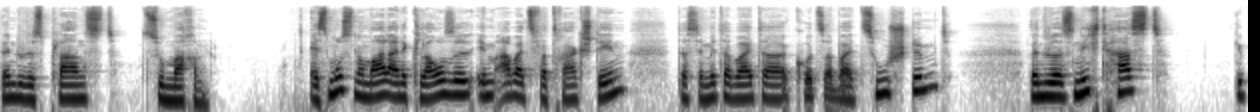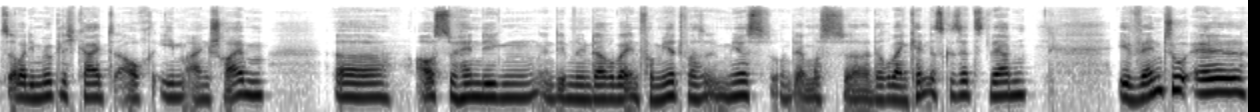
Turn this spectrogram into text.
wenn du das planst zu machen. Es muss normal eine Klausel im Arbeitsvertrag stehen, dass der Mitarbeiter Kurzarbeit zustimmt. Wenn du das nicht hast, gibt es aber die Möglichkeit, auch ihm ein Schreiben äh, auszuhändigen, indem du ihn darüber informiert, was mir ist, und er muss äh, darüber in Kenntnis gesetzt werden. Eventuell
